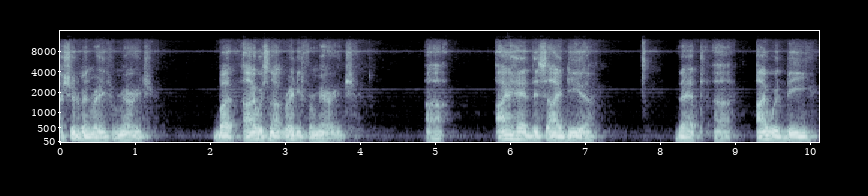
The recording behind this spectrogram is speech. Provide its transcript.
I should have been ready for marriage, but I was not ready for marriage. Uh, I had this idea that uh, I would be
